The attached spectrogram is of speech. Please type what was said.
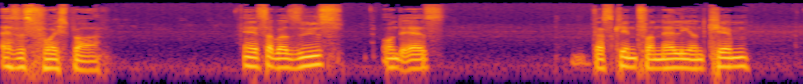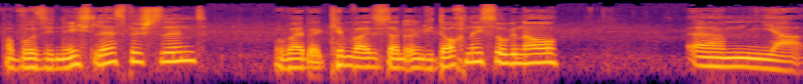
Es ist furchtbar. Er ist aber süß und er ist das Kind von Nelly und Kim, obwohl sie nicht lesbisch sind. Wobei bei Kim weiß ich dann irgendwie doch nicht so genau. Ähm, ja.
